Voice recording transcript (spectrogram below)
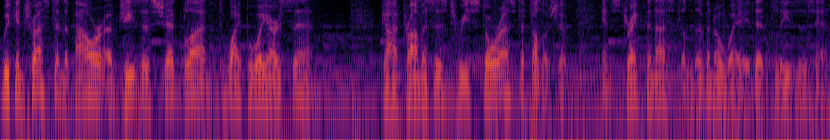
We can trust in the power of Jesus' shed blood to wipe away our sin. God promises to restore us to fellowship and strengthen us to live in a way that pleases Him.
